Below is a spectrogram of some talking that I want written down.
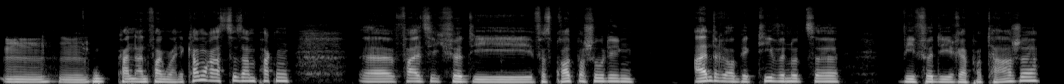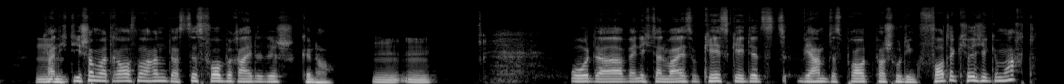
Mhm. Kann anfangen, meine Kameras zusammenpacken. Äh, falls ich für die fürs Brautpaar-Shooting andere Objektive nutze, wie für die Reportage, mhm. kann ich die schon mal drauf machen, dass das vorbereitet ist. Genau. Mhm. Oder wenn ich dann weiß, okay, es geht jetzt, wir haben das Brautpaar-Shooting vor der Kirche gemacht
